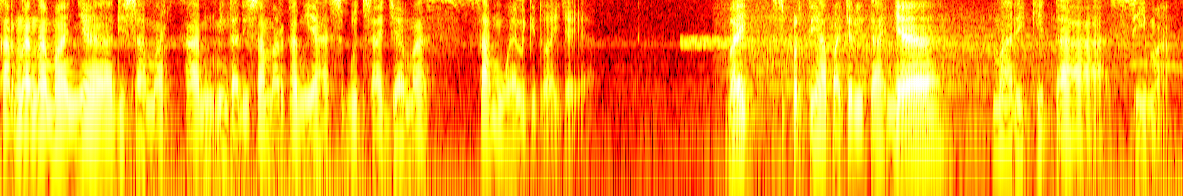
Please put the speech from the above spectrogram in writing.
Karena namanya disamarkan, minta disamarkan ya sebut saja Mas Samuel gitu aja ya. Baik, seperti apa ceritanya? Mari kita simak.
